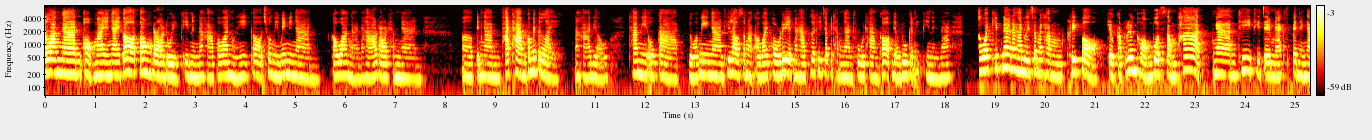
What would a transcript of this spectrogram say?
ารางงานออกมายังไงก็ต้องรอดูอีกทีหนึ่งนะคะ เพราะว่าหนูนี่ก็ช่วงนี้ไม่มีงาน ก็ว่างงานนะคะ รอทำงานเเป็นงานพาร์ทไทม์ก็ไม่เป็นไรนะคะ เดี๋ยวถ้ามีโอกาสหรือว่ามีงานที่เราสมัครเอาไว้เขาเรียกนะคะ เพื่อที่จะไปทำงาน full time ก็เดี๋ยวดูกันอีกทีหนึ่งนะ เอาไว้คลิปหน้านะคะนุ้ยจะมาทำคลิปบอกเกี่ยวกับเรื่องของบทสัมภาษณ์งานที่ tjmax เป็นยังไง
